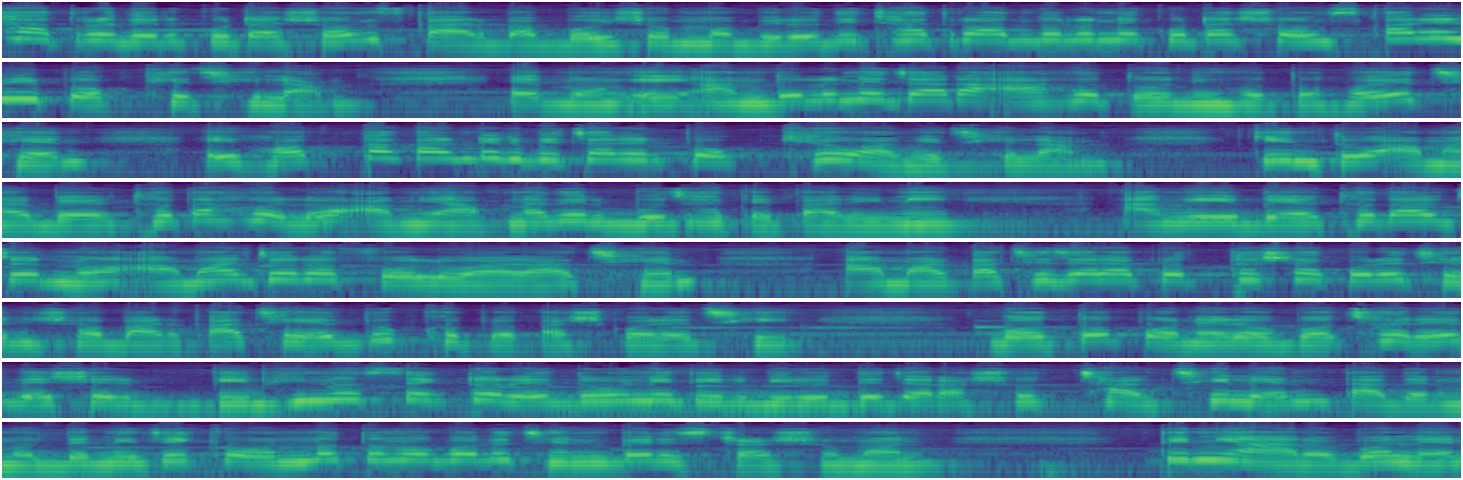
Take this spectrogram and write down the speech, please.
ছাত্রদের কোটা সংস্কার বা বৈষম্য বিরোধী ছাত্র আন্দোলনে কোটা সংস্কারেরই পক্ষে ছিলাম এবং এই আন্দোলনে যারা আহত নিহত হয়েছেন, এই হত্যাকাণ্ডের বিচারের পক্ষেও আমি ছিলাম। কিন্তু আমার ব্যর্থতা হলো আমি আপনাদের বুঝাতে পারিনি। আমি এই ব্যর্থতার জন্য আমার যারা ফলোয়ার আছেন, আমার কাছে যারা প্রত্যাশা করেছেন, সবার কাছে দুঃখ প্রকাশ করেছি। গত পনেরো বছরে দেশের বিভিন্ন সেক্টরে দুর্নীতির বিরুদ্ধে যারা সুচ্ছার ছিলেন, তাদের মধ্যে নিজেকে অন্যতম বলেছেন ব্যারিস্টার সুমন। তিনি আরও বলেন,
